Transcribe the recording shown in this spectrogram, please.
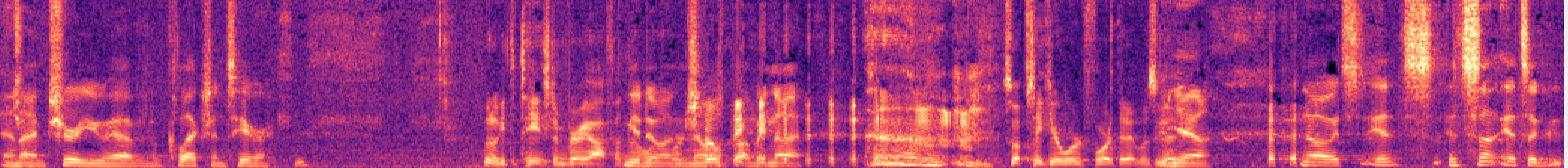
And I'm sure you have collections here. Mm-hmm. We don't get to taste them very often. You though, don't? No, probably not. So I'll have to take your word for it that it was good. Yeah. No, it's it's it's a- it's a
